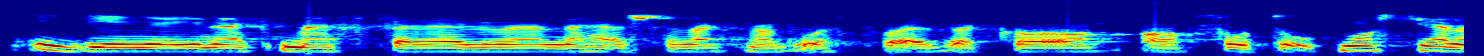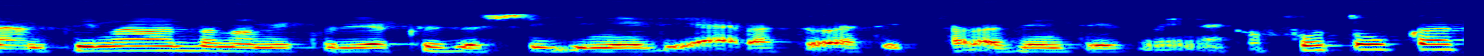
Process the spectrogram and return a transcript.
igényeinek megfelelően lehessenek megosztva ezek a, a fotók. Most jelen pillanatban, amikor ugye a közösségi médiára töltik fel az intézmények a fotókat,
